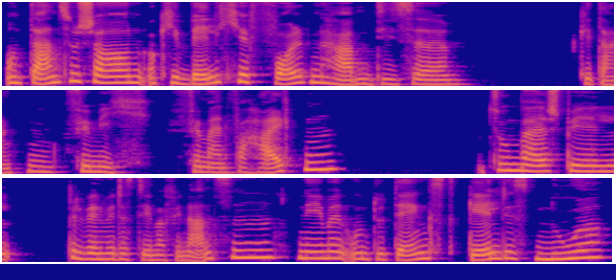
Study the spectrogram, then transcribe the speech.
Und dann zu schauen, okay, welche Folgen haben diese Gedanken für mich, für mein Verhalten. Zum Beispiel, wenn wir das Thema Finanzen nehmen und du denkst, Geld ist nur,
